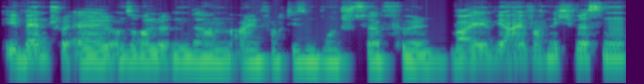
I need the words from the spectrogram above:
eventuell unserer Lütten dann einfach diesen Wunsch zu erfüllen, weil wir einfach nicht wissen,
